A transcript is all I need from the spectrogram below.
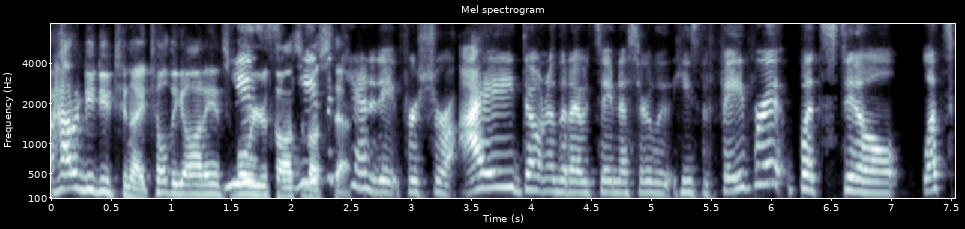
how did he do tonight? Tell the audience he's, what were your thoughts about Steph. candidate for sure. I don't know that I would say necessarily he's the favorite, but still, let's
